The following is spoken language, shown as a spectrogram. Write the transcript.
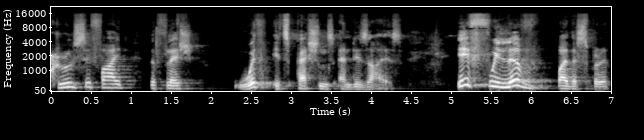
crucified the flesh with its passions and desires. If we live by the Spirit,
